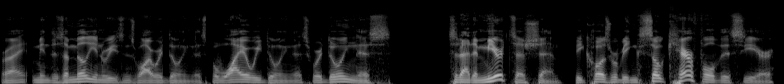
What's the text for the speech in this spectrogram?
Right? I mean, there's a million reasons why we're doing this, but why are we doing this? We're doing this so that Emir Hashem, because we're being so careful this year,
